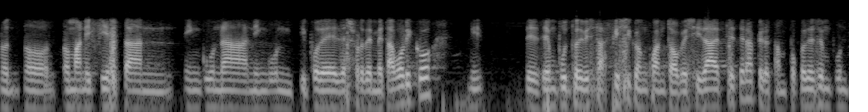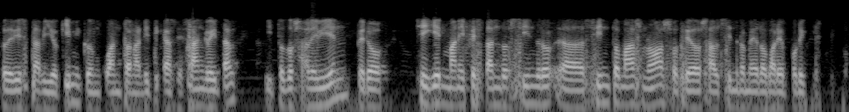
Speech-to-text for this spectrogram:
no, no manifiestan ninguna, ningún tipo de desorden metabólico, ni, desde un punto de vista físico en cuanto a obesidad, etcétera, pero tampoco desde un punto de vista bioquímico en cuanto a analíticas de sangre y tal, y todo sale bien, pero siguen manifestando eh, síntomas no asociados al síndrome del ovario poliquístico.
